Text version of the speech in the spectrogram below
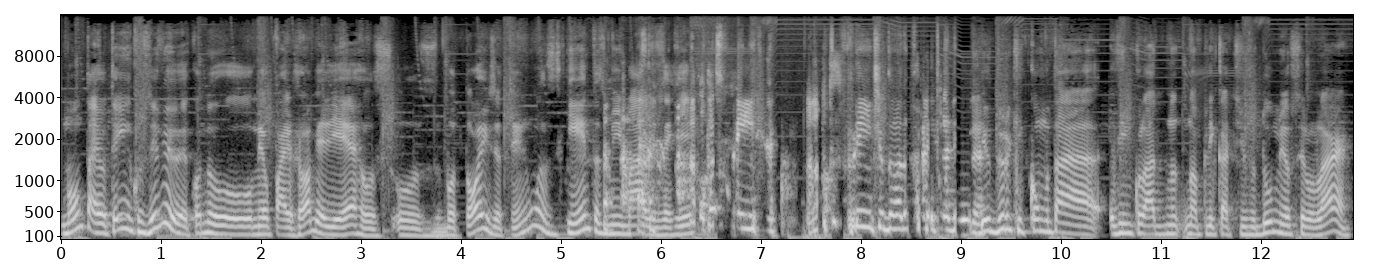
montar. Eu tenho, inclusive, quando o meu pai joga, ele erra os, os botões, eu tenho umas 500 mil imagens aqui. Altos print. Altos print do, da brincadeira. E o duro que, como tá vinculado no, no aplicativo do meu celular,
